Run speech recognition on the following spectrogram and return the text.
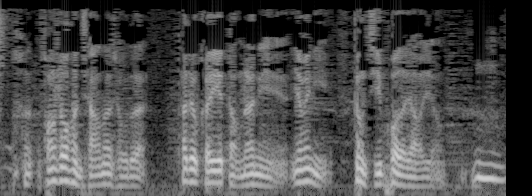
很防守很强的球队，他就可以等着你，因为你更急迫的要赢。嗯，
